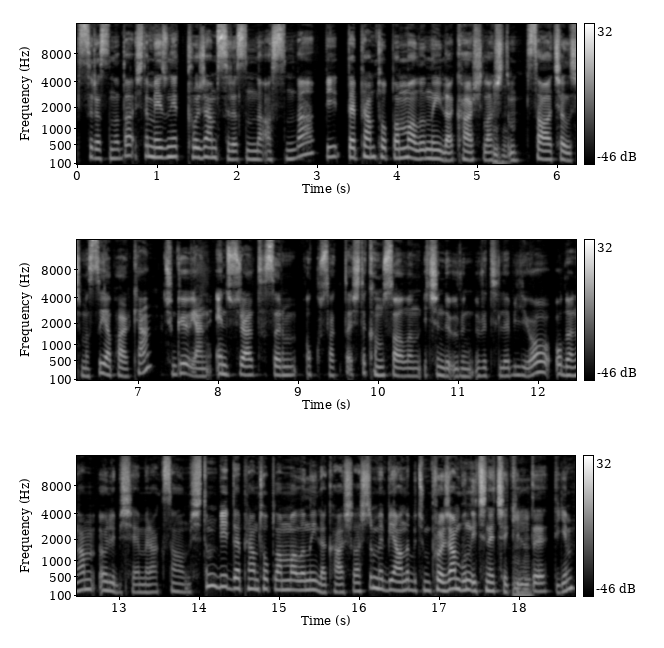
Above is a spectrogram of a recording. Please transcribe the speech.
sırasında da işte mezuniyet projem sırasında aslında bir deprem toplanma alanıyla karşılaştım sağ çalışması yaparken. Çünkü yani endüstriyel tasarım okusak da işte kamusal alanın içinde ürün üretilebiliyor. O dönem öyle bir şeye merak salmıştım. Bir deprem toplanma alanıyla karşılaştım ve bir anda bütün projem bunun içine çekildi diyeyim.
